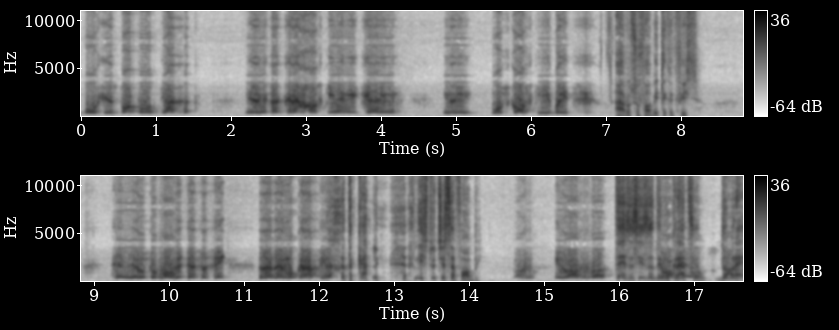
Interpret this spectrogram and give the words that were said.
большинството от тях или са кремълски еничари, или московски ибрици. А русофобите какви са? Еми, русофобите са си за демокрация така ли? Нищо, че са фоби. И в Те са си за демокрация. София, Добре.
